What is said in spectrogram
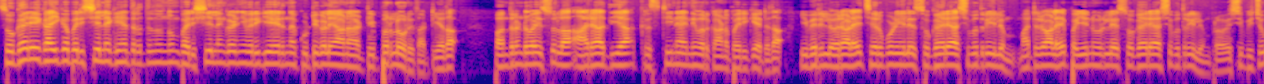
സ്വകാര്യ കായിക പരിശീലന കേന്ദ്രത്തിൽ നിന്നും പരിശീലനം കഴിഞ്ഞു വരികയായിരുന്ന കുട്ടികളെയാണ് ടിപ്പർ ലോറി തട്ടിയത്. പന്ത്രണ്ട് വയസ്സുള്ള ആരാധ്യ ക്രിസ്റ്റീന എന്നിവർക്കാണ് പരിക്കേറ്റത്. ഇവരിൽ ഒരാളെ ചെറുപുഴയിലെ സ്വകാര്യ ആശുപത്രിയിലും മറ്റൊരാളെ പയ്യന്നൂരിലെ സ്വകാര്യ ആശുപത്രിയിലും പ്രവേശിപ്പിച്ചു.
